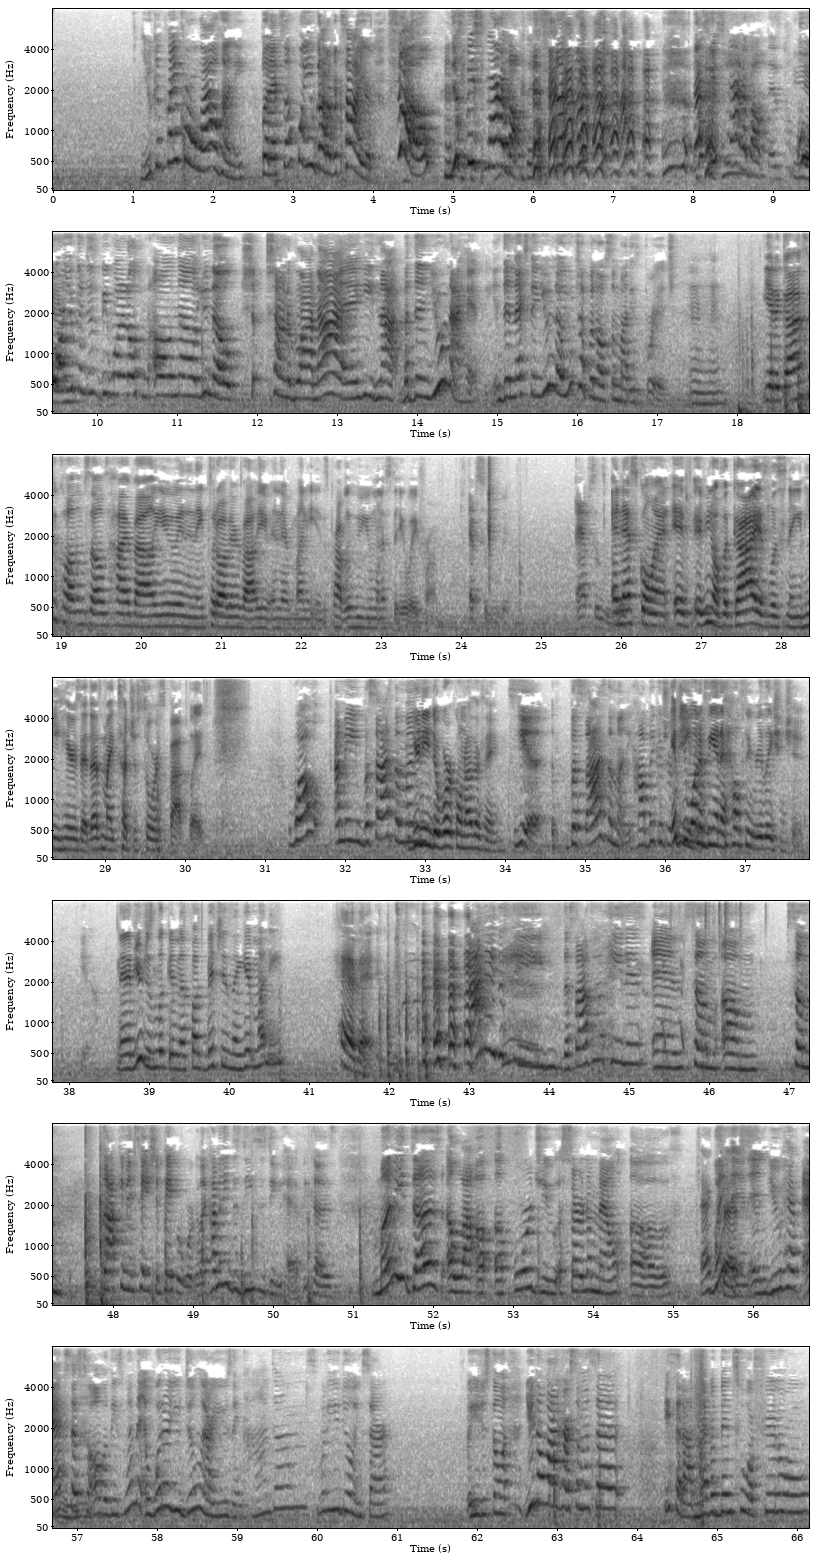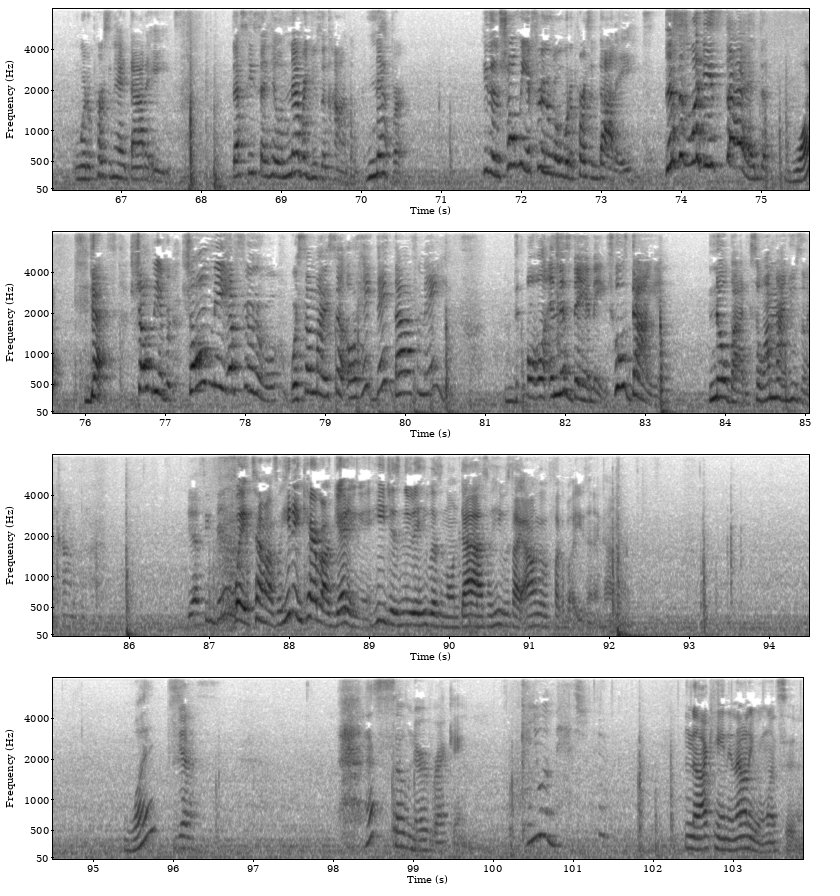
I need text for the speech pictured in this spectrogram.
You can play for a while, honey, but at some point you gotta retire. So just be smart about this. Let's be smart about this. Or you can just be one of those. Oh no, you know, sh- turn a blind eye, and he not. But then you're not happy, and then next thing you know, you're jumping off somebody's bridge. Mm-hmm. Yeah, the guys who call themselves high value and then they put all their value in their money is probably who you want to stay away from. Absolutely, absolutely. And that's going if, if you know if a guy is listening and he hears that, that might touch a sore spot. But well, I mean, besides the money, you need to work on other things Yeah, besides the money, how big is your? if you want to be in a healthy relationship. Yeah. And if you're just looking to fuck bitches and get money, have at it. I need to see the size of the penis and some um some documentation paperwork. Like how many diseases do you have? Because money does allow uh, afford you a certain amount of Access. women, and you have access to all of these women. And what are you doing? Are you using condoms? What are you doing, sir? Are you just throwing? You know what I heard someone said? He said I've never been to a funeral where the person had died of AIDS. That's he said he'll never use a condom. Never. He said, "Show me a funeral where the person died of AIDS." This is what he said. What? Yes, show me a show me a funeral where somebody said, "Oh, hey, they died from AIDS." Or in this day and age, who's dying? Nobody. So I'm not using a condom. Yes, he did. Wait, time out. So he didn't care about getting it. He just knew that he wasn't gonna die. So he was like, I don't give a fuck about using a condom. What? Yes. That's so nerve wracking. Can you imagine? No, I can't, and I don't even want to.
